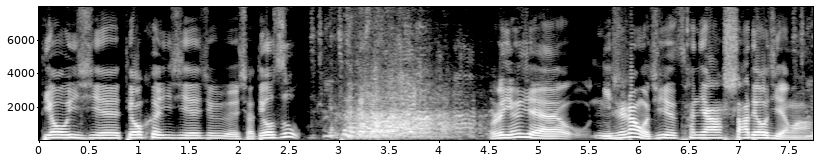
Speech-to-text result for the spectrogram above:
雕一些雕刻一些就是小雕塑。我说莹姐，你是让我去参加沙雕节吗？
